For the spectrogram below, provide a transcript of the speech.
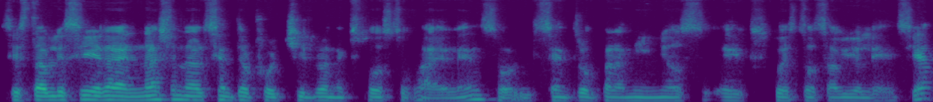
se estableciera el National Center for Children Exposed to Violence, o el Centro para Niños Expuestos a Violencia,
